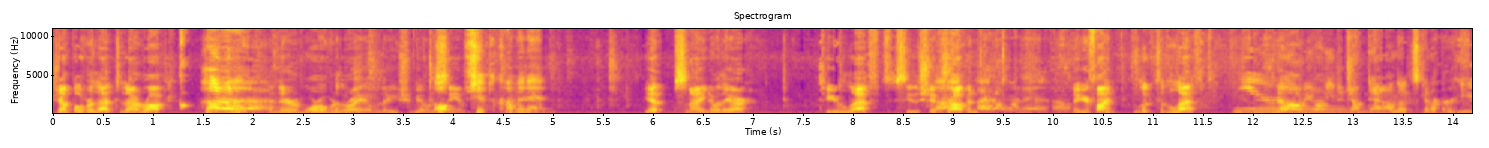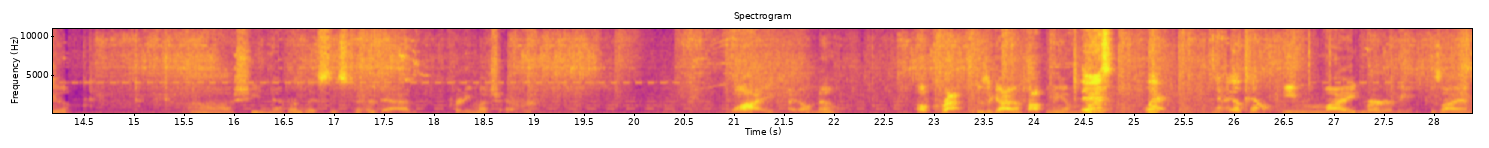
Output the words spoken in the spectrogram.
Jump over that to that rock. Huh! And they're more over to the right over there. You should be able to oh, see them. ship's coming in. Yep, so now you know where they are. To your left, see the ship Uh-oh, dropping? I don't want to. Um, No, you're fine. Look to the left. meow. No, you don't need to jump down. That's gonna hurt you. Oh, she never listens to her dad. Pretty much ever. Why? I don't know. Oh crap, there's a guy on top of me. I'm There is? Where? I'm gonna go kill him. He might murder me, because I am...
